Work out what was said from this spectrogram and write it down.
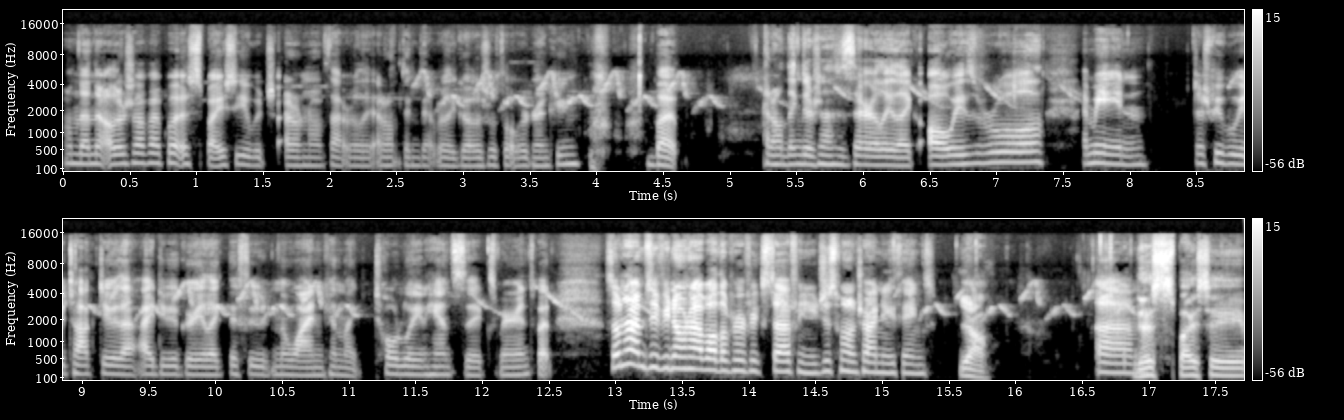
and then the other stuff I put is spicy, which I don't know if that really I don't think that really goes with what we're drinking. but I don't think there's necessarily like always a rule. I mean, there's people we talk to that I do agree like the food and the wine can like totally enhance the experience. But sometimes if you don't have all the perfect stuff and you just want to try new things. Yeah. Um this spicy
